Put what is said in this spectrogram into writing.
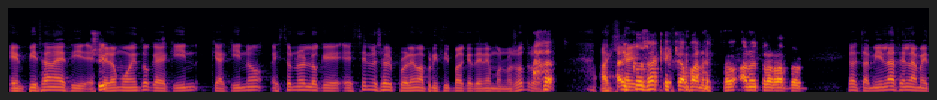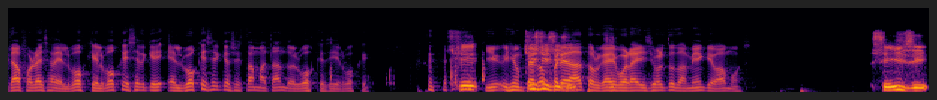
empiezan a decir, espera un momento que aquí, que aquí no, esto no es lo que, este no es el problema principal que tenemos nosotros. hay, cosas que escapan a, nuestra razón. también le hacen la metáfora esa del bosque. El bosque es el que, el bosque es el que os está matando, el bosque, sí, el bosque. Sí. y, un perro predator que hay por ahí suelto también, que vamos. Sí, sí.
